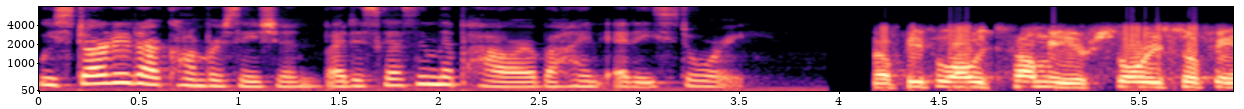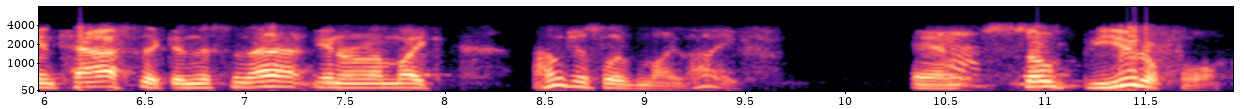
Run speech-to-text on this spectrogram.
We started our conversation by discussing the power behind Eddie's story. You know, people always tell me your story's so fantastic and this and that, you know, and I'm like, I'm just living my life. And Yeah, it's so yeah. beautiful.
